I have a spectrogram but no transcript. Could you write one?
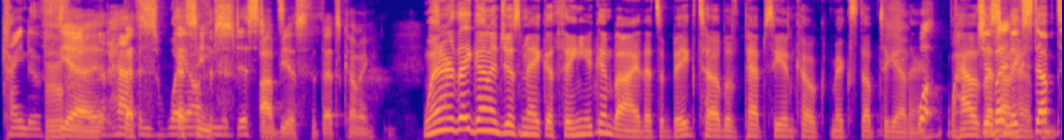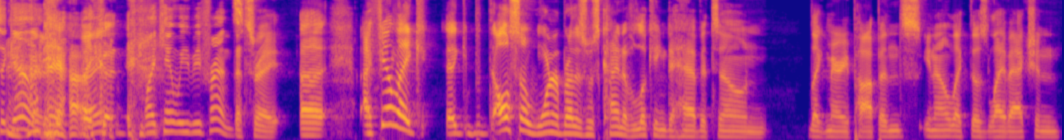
kind of thing yeah, that happens way that off in the distance. obvious that that's coming. When are they gonna just make a thing you can buy that's a big tub of Pepsi and Coke mixed up together? Well, how's Just that not mixed happen? up together. yeah. Right? Why can't we be friends? That's right. Uh, I feel like uh, also Warner Brothers was kind of looking to have its own like Mary Poppins, you know, like those live action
